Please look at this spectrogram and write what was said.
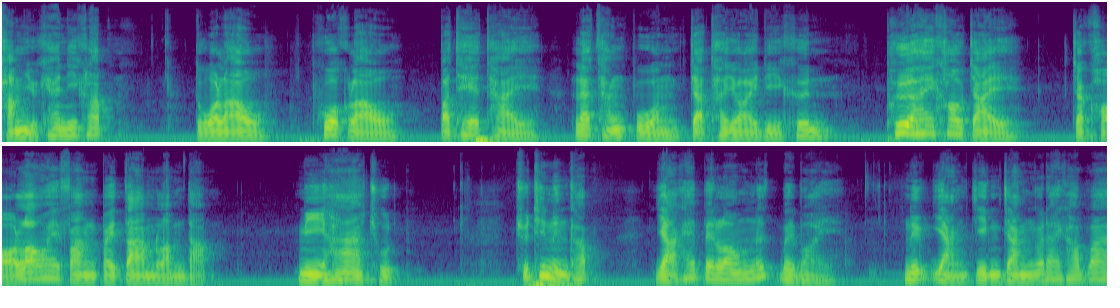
ทำอยู่แค่นี้ครับ ตัวเราพวกเราประเทศไทยและทั้งปวงจะทยอยดีขึ้น เพื่อให้เข้าใจจะขอเล่าให้ฟังไปตามลำดับ มี 5 ชุด ชุดที่ 1 ครับ อยากให้ไปลองนึกบ่อยๆ นึกอย่างจริงจังก็ได้ครับว่า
